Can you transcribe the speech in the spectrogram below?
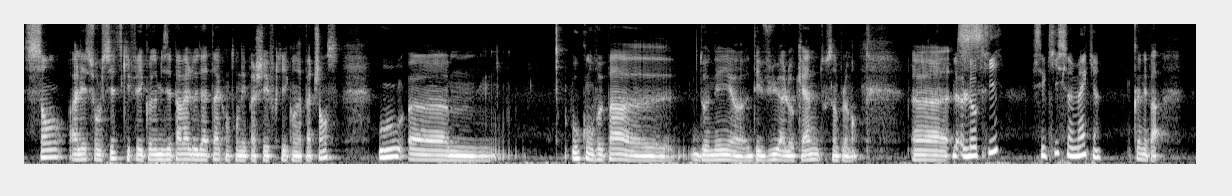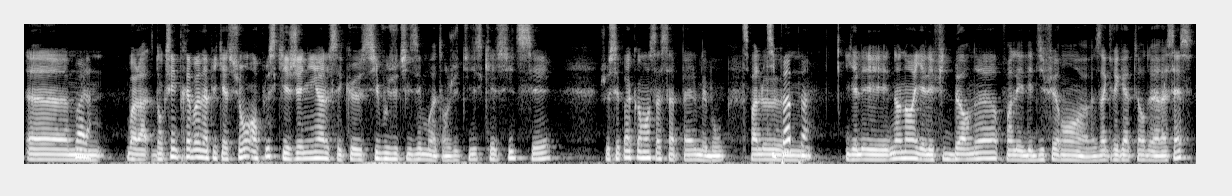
sans aller sur le site, ce qui fait économiser pas mal de data quand on n'est pas chez Free et qu'on n'a pas de chance, ou, euh, ou qu'on veut pas euh, donner euh, des vues à Locan tout simplement. Le- Loki? C'est qui ce mec? Je connais pas. Voilà. Voilà, donc c'est une très bonne application. En plus, ce qui est génial, c'est que si vous utilisez, moi, attends, j'utilise quel site? C'est, je sais pas comment ça s'appelle, mais bon, enfin le. Tip-Up Il y a les, non non, il y a les feedburners, enfin les, les différents euh, agrégateurs de RSS.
